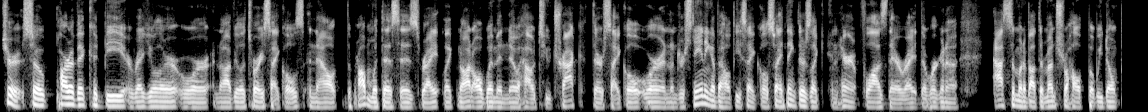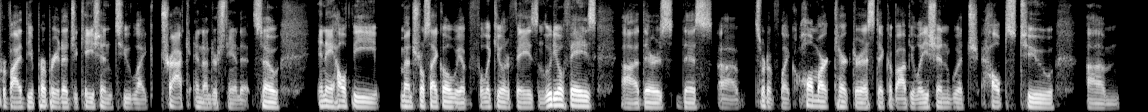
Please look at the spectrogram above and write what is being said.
Sure. So part of it could be irregular or anovulatory cycles. And now the problem with this is, right, like not all women know how to track their cycle or an understanding of a healthy cycle. So I think there's like inherent flaws there, right? That we're going to ask someone about their menstrual health, but we don't provide the appropriate education to like track and understand it. So in a healthy menstrual cycle. We have follicular phase and luteal phase. Uh, there's this uh, sort of like hallmark characteristic of ovulation, which helps to um,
